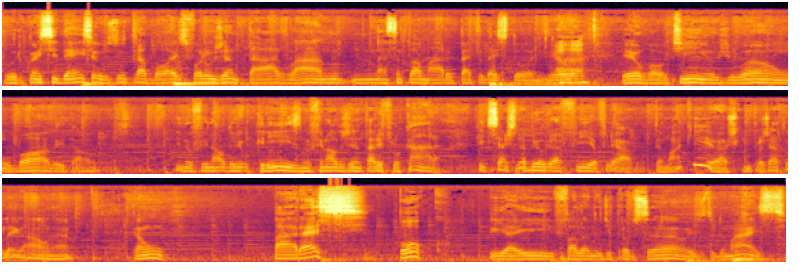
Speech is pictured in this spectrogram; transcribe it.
por coincidência, os Ultra Boys foram jantar lá no- na Santo Amaro, perto da Stones. Eu, Aham. eu, Valtinho, o João, o Bob e tal. E no final do Cris, no final do jantar, ele falou, cara, o que, que você acha da biografia? Eu falei, ah, estamos aqui, eu acho que é um projeto legal, né? Então, parece pouco, e aí falando de produção e de tudo mais,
